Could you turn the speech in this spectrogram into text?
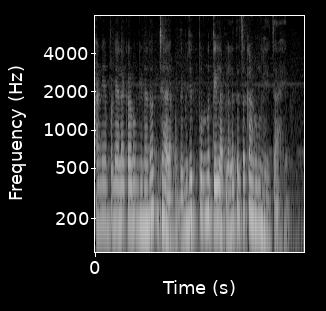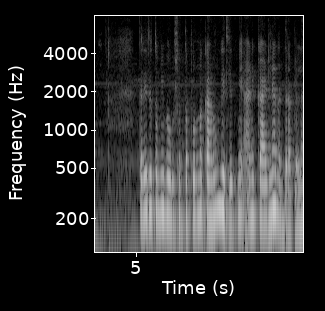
आणि आपण याला काढून घेणार आहोत झाऱ्यामध्ये म्हणजे पूर्ण तेल आपल्याला त्याचं काढून घ्यायचं आहे. तर इथे तुम्ही बघू शकता पूर्ण काढून घेतलीत मी आणि काढल्यानंतर आपल्याला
